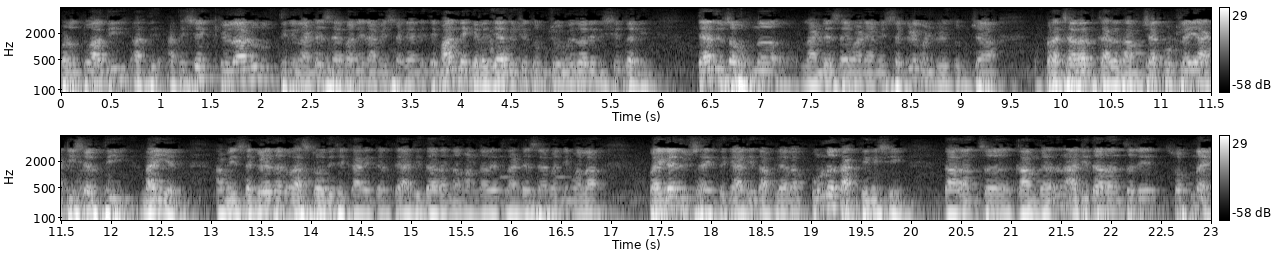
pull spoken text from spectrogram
परंतु आधी अतिशय खेळाडू वृत्तीने लांडे साहेबांनी आणि आम्ही सगळ्यांनी ते मान्य केलं. ज्या दिवशी तुमची उमेदवारी निश्चित झाली त्या दिवसापासून लांडे साहेब आणि आम्ही सगळी मंडळी तुमच्या प्रचारात कार्यरत. आमच्या कुठल्याही अटी शर्ती नाहीयेत. आम्ही सगळेजण राष्ट्रवादीचे कार्यकर्ते अजितदादांना मानणार आहेत. लांडे साहेबांनी मला पहिल्या दिवशी सांगितलं की अजित आपल्याला पूर्ण ताकदीनिशी दादांचं काम करायचं आणि अजितदादांचं जे स्वप्न आहे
